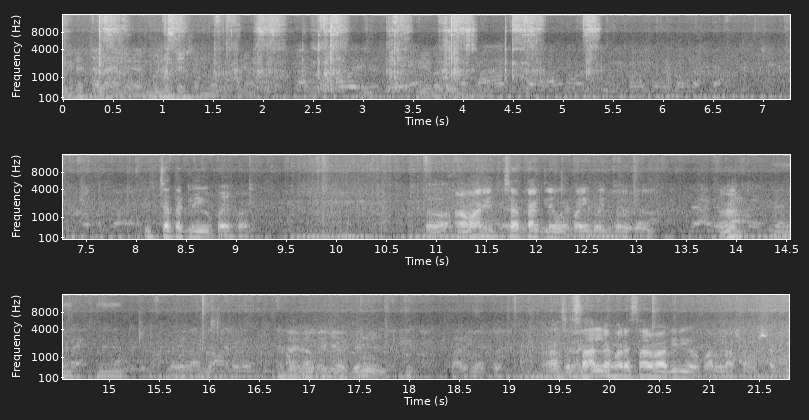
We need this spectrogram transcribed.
এটা চালায় আমি মনিটেশন ইচ্ছা থাকলেই উপায় হয় তো আমার ইচ্ছা থাকলে উপায় হইতো না। হুম আচ্ছা সারলে পরে স্যার ভাবিরিও পারলা সমস্যা কি?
